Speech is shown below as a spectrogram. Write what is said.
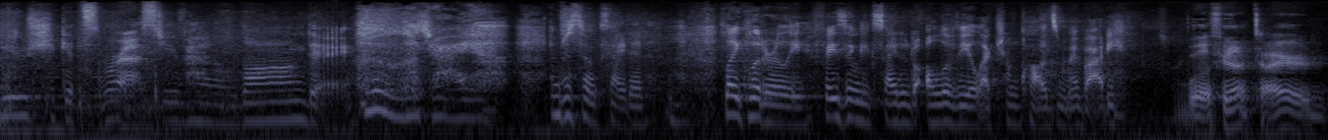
You should get some rest. You've had a long day. I'll try. I'm just so excited. Like literally, phasing excited all of the electron clouds in my body. Well, if you're not tired,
